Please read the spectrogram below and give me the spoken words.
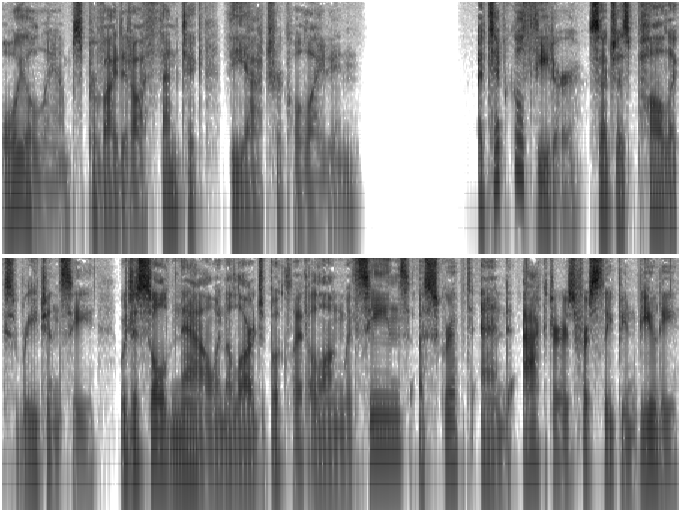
oil lamps provided authentic theatrical lighting. A typical theater, such as Pollock's Regency, which is sold now in a large booklet along with scenes, a script, and actors for Sleeping Beauty,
